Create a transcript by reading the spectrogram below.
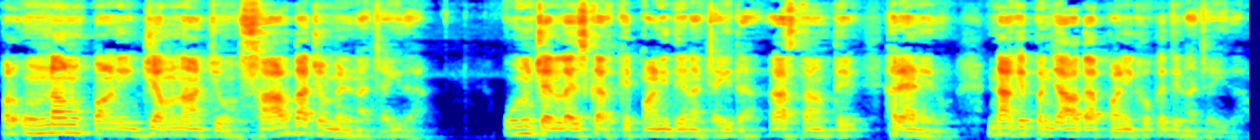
ਪਰ ਉਹਨਾਂ ਨੂੰ ਪਾਣੀ ਜਮਨਾ ਚੋਂ, ਸਾਰਦਾ ਚੋਂ ਮਿਲਣਾ ਚਾਹੀਦਾ। ਉਹਨੂੰ ਚੈਨਲਾਈਜ਼ ਕਰਕੇ ਪਾਣੀ ਦੇਣਾ ਚਾਹੀਦਾ ਰਾਜਸਥਾਨ ਤੇ ਹਰਿਆਣੇ ਨੂੰ। ਨਾ ਕਿ ਪੰਜਾਬ ਦਾ ਪਾਣੀ ਖੋ ਕੇ ਦੇਣਾ ਚਾਹੀਦਾ।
